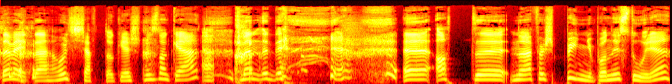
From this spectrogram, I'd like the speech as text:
det vet jeg. Hold kjeft deres, nå snakker jeg. Men det eh, At eh, når jeg først begynner på en historie,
